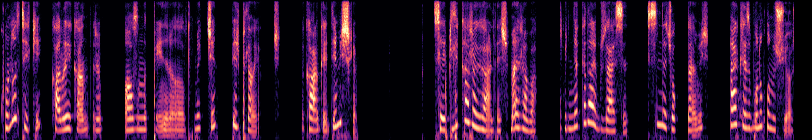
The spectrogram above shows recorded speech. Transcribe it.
Kurnaz tilki kargayı kandırıp ağzındaki peyniri alabilmek için bir plan yapmış. Ve karga demiş ki Sevgili karga kardeş merhaba. Bugün ne kadar güzelsin. Sesin de çok güzelmiş. Herkes bunu konuşuyor.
